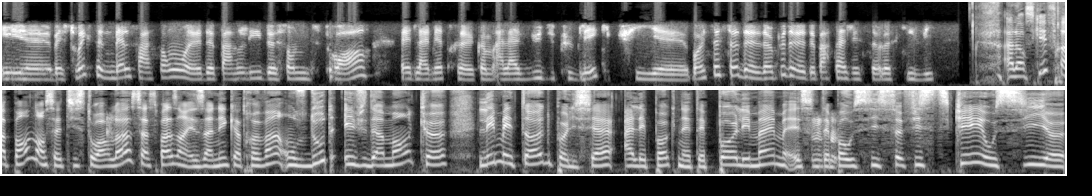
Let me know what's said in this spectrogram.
Et euh, ben, je trouvais que c'était une belle façon euh, de parler de son histoire, euh, de la mettre euh, comme à la vue du public. Puis, euh, ouais, c'est ça, d'un peu de, de partager ça, là, ce qu'il vit. Alors, ce qui est frappant dans cette histoire-là, ça se passe dans les années 80. On se doute évidemment que les méthodes policières à l'époque n'étaient pas les mêmes et c'était Mhm. pas aussi sophistiqué, aussi, euh,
